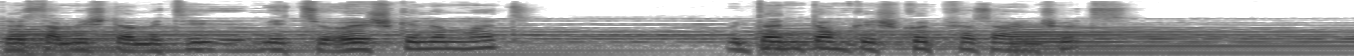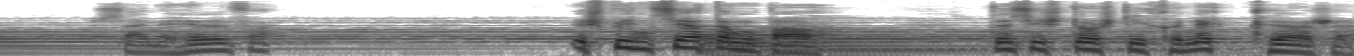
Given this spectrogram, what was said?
dass er mich da mit, mit zu euch genommen hat. Und dann danke ich Gott für seinen Schutz, seine Hilfe. Ich bin sehr dankbar, dass ich durch die Connect-Kirche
